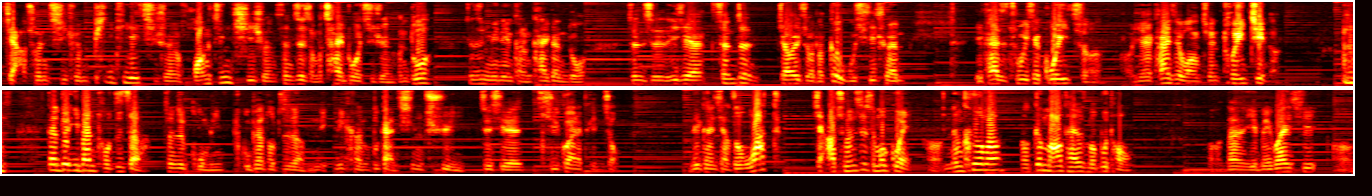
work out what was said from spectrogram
甲醇期权、PTA 期权、黄金期权，甚至什么菜粕期权，很多。甚至明年可能开更多，甚至一些深圳交易所的个股期权也开始出一些规则，也开始往前推进了。但对一般投资者，甚至股民、股票投资者，你你可能不感兴趣这些奇怪的品种，你可能想说，what？甲醇是什么鬼？啊，能喝吗？啊，跟茅台有什么不同？哦，那也没关系，哦，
